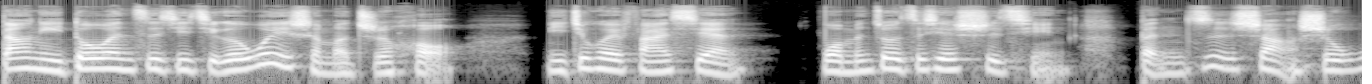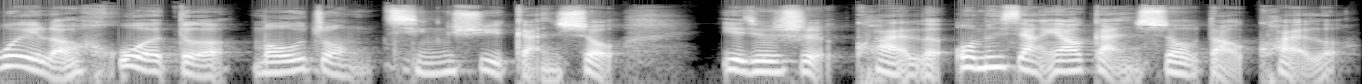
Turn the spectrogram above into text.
当你多问自己几个为什么之后，你就会发现。我们做这些事情，本质上是为了获得某种情绪感受，也就是快乐。我们想要感受到快乐。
